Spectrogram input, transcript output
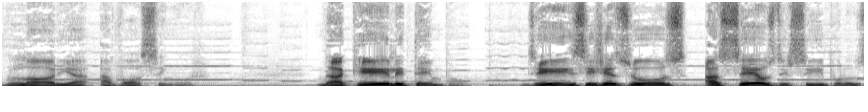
Glória a Vós, Senhor. Naquele tempo, disse Jesus a seus discípulos:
